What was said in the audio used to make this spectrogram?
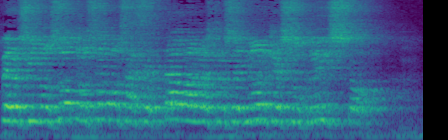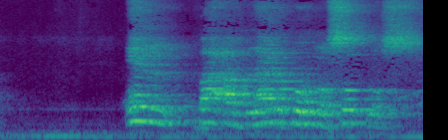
Pero si nosotros hemos aceptado a nuestro Señor Jesucristo, Él va a hablar por nosotros.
